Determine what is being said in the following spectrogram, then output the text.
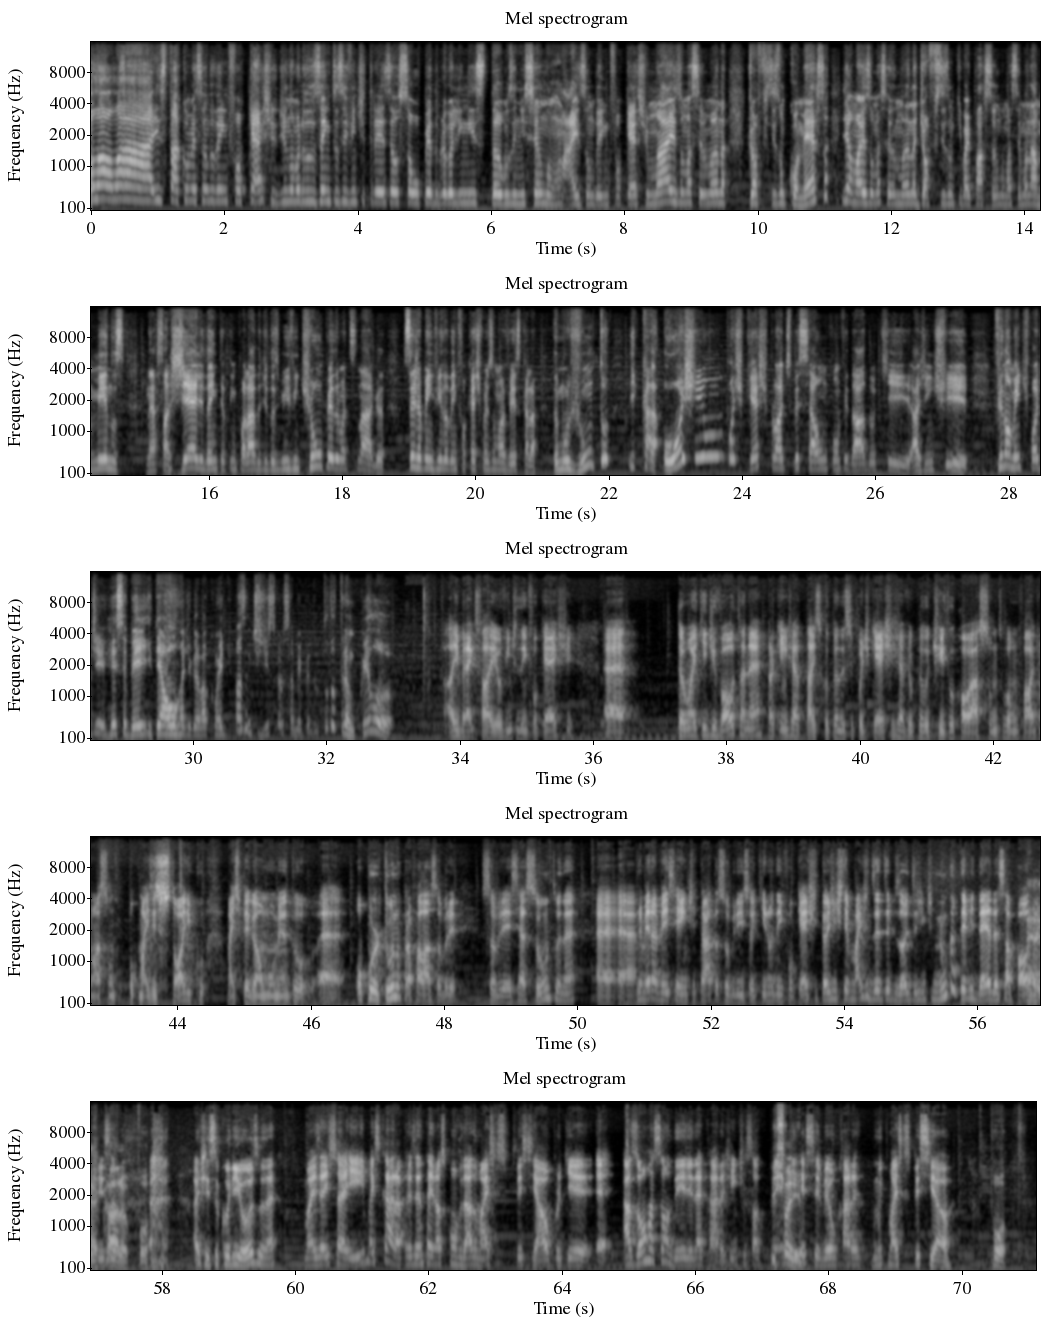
Olá, olá! Está começando o The Infocast de número 223. Eu sou o Pedro Bragolin e estamos iniciando mais um The Infocast. Mais uma semana de off-season começa e é mais uma semana de off-season que vai passando uma semana a menos nessa gélida intertemporada de 2021. Pedro Matsunaga, seja bem-vindo ao The Infocast mais uma vez, cara. Tamo junto. E, cara, hoje um podcast para lá de especial, um convidado que a gente finalmente pode receber e ter a honra de gravar com ele. Mas antes disso, quero saber, Pedro, tudo tranquilo? Fala aí, Bregs, fala aí, ouvinte do Infocast. Estamos é, aqui de volta, né? Para quem já está escutando esse podcast, já viu pelo título qual é o assunto. Vamos falar de um assunto um pouco mais histórico, mas pegar um momento é, oportuno para falar sobre, sobre esse assunto, né? É a primeira vez que a gente trata sobre isso aqui no The Infocast, então a gente teve mais de 200 episódios, a gente nunca teve ideia dessa pauta. É, acho cara, isso, pô. acho isso curioso, né? Mas é isso aí. Mas, cara, apresenta aí nosso convidado mais que especial, porque é, as honras são dele, né, cara? A gente só tem Isso que aí. receber um cara muito mais que especial. Pô,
